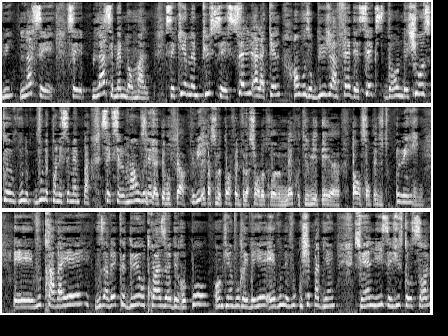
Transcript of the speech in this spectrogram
oui. Là, c'est, c'est, là, c'est même normal. Ce qui est même plus, c'est celle à laquelle on vous oblige à faire des sexes dans des choses que vous ne, vous ne connaissez même pas. Sexuellement, vous Ce les- qui a été votre cas. Oui. Vous avez passé le temps à faire une fellation à votre maître qui lui était euh, pas en santé du tout. Oui. Et vous travaillez, vous avez que deux ou trois heures de repos, on vient vous réveiller et vous ne vous couchez pas bien sur un lit, c'est juste au sol.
